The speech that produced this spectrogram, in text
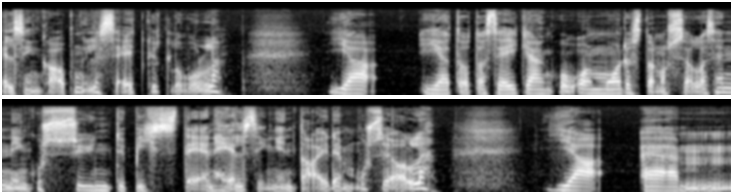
Helsingin kaupungille 70-luvulla. Ja, ja tota, se ikään kuin on muodostanut sellaisen niin kuin syntypisteen Helsingin taidemuseolle. Ja äm,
